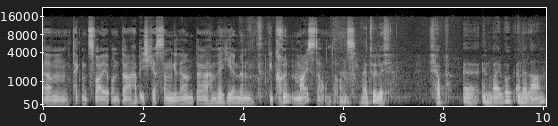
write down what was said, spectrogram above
ähm, Tekken 2. Und da habe ich gestern gelernt, da haben wir hier einen gekrönten Meister unter uns. Natürlich. Ich habe äh, in Weilburg an der Lahn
